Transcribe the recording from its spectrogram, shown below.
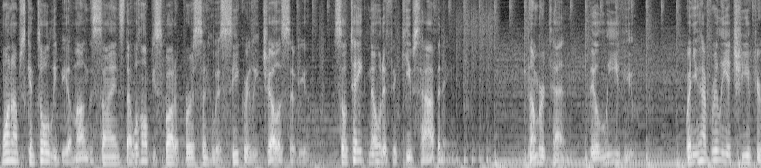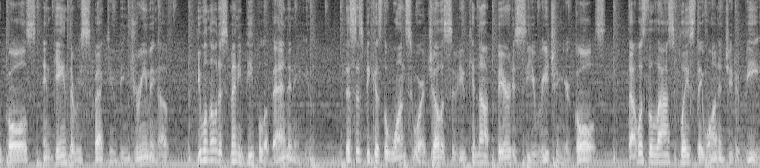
one-ups can totally be among the signs that will help you spot a person who is secretly jealous of you. So take note if it keeps happening. Number 10. They'll leave you. When you have really achieved your goals and gained the respect you've been dreaming of, you will notice many people abandoning you. This is because the ones who are jealous of you cannot bear to see you reaching your goals. That was the last place they wanted you to be.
